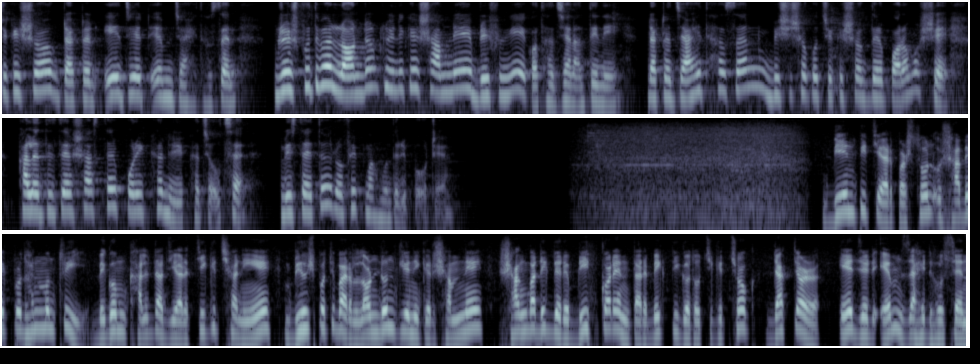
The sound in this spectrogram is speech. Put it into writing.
চিকিৎসক doctor A Z M Zahid Hossain. বৃহস্পতিবার লন্ডন ক্লিনিকের সামনে ব্রিফিংয়ে কথা জানান তিনি। ডাক্তার জাহিদ হাসান বিশেষজ্ঞ চিকিৎসকদের পরামর্শে খালেদা জিয়ার স্বাস্থ্যের পরীক্ষা নিরীক্ষা চলছে। বিস্তারিত রফিক মাহমুদের রিপোর্টে। বিএনপি চেয়ারপারসন ও সাবেক প্রধানমন্ত্রী বেগম খালেদা জিয়ার চিকিৎসা নিয়ে বৃহস্পতিবার লন্ডন ক্লিনিকের সামনে সাংবাদিকদের ব্রিফ করেন তার ব্যক্তিগত চিকিৎসক doctor A Z M Zahid Hossain.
